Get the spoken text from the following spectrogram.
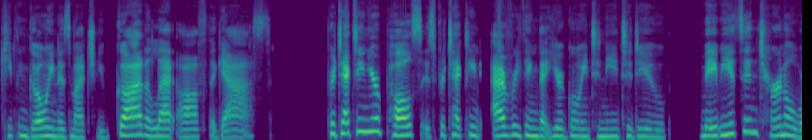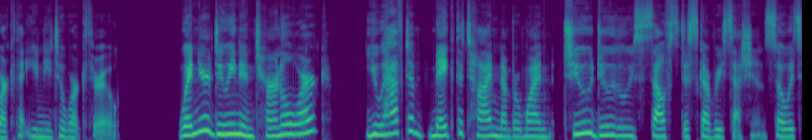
keeping going as much. You gotta let off the gas. Protecting your pulse is protecting everything that you're going to need to do. Maybe it's internal work that you need to work through. When you're doing internal work, you have to make the time, number one, to do those self discovery sessions. So it's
